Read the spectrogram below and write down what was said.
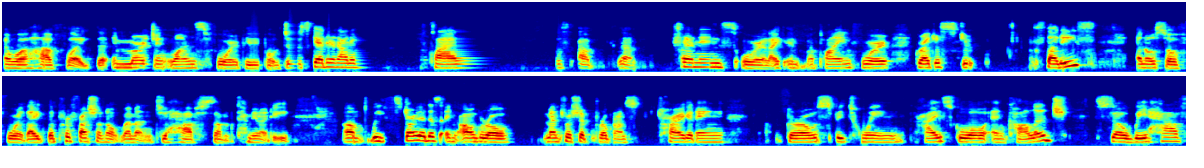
And we'll have like the emerging ones for people just getting out of class uh, uh, trainings or like applying for graduate stu- studies and also for like the professional women to have some community. Um, we started this inaugural mentorship programs targeting girls between high school and college. So we have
